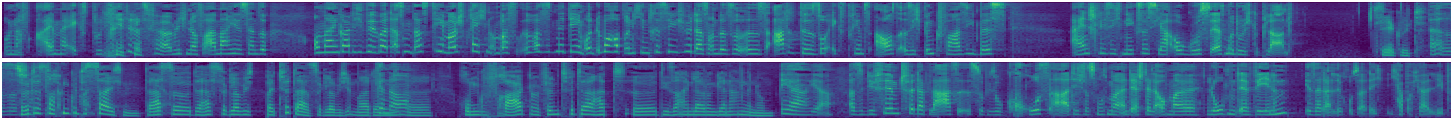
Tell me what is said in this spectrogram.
Und auf einmal explodierte das förmlich und auf einmal hieß es dann so, oh mein Gott, ich will über das und das Thema sprechen und was, was ist mit dem und überhaupt und ich interessiere mich für das und das, das artete so extremst aus. Also ich bin quasi bis einschließlich nächstes Jahr August erstmal durchgeplant. Sehr gut. Also das ist, das ist doch ein gutes Zeichen. Da hast du, da hast du, glaube ich, bei Twitter hast du, glaube ich, immer dann genau. äh, rumgefragt und Film Twitter hat äh, diese Einladung gerne angenommen. Ja, ja. Also die Film Twitter Blase ist sowieso großartig. Das muss man an der Stelle auch mal lobend erwähnen. Ihr seid alle großartig. Ich hab euch ja lieb.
